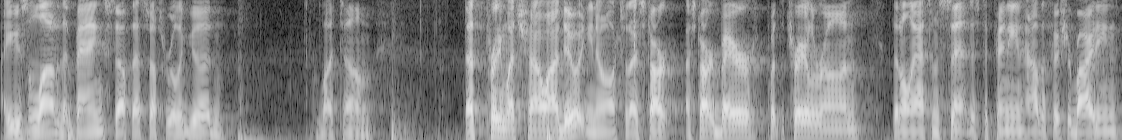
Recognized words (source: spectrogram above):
I use a lot of the Bang stuff. That stuff's really good. But um, that's pretty much how I do it. You know, like I said, I start, I start bare, put the trailer on, then I'll add some scent just depending on how the fish are biting.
